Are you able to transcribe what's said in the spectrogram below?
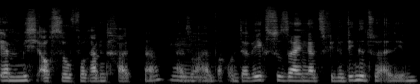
der mich auch so vorantreibt. Ne? Also Mhm. einfach unterwegs zu sein, ganz viele Dinge zu erleben.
